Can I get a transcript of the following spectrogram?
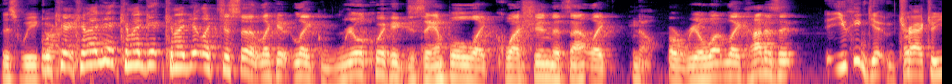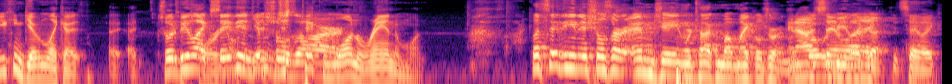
this week are Okay, can I get can I get can I get like just a like a like real quick example like question that's not like no. a real one? Like how does it? You can get tractor. You can give them like a. a, a So it'd be like, say the tutorial. Give 'em- initials just pick are. one random one. Let's say the initials are MJ and we're talking about Michael Jordan. And I would What say, like, a You'd say like,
